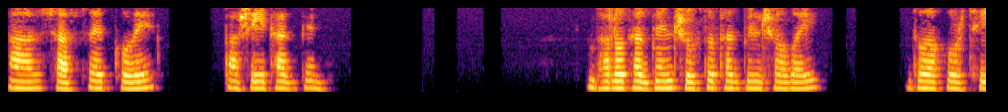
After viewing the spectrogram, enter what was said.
আর সাবস্ক্রাইব করে পাশেই থাকবেন। ভালো থাকবেন সুস্থ থাকবেন সবাই। দোয়া করছি।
